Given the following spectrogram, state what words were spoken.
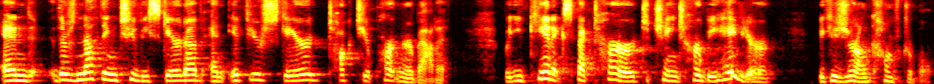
And there's nothing to be scared of. And if you're scared, talk to your partner about it but you can't expect her to change her behavior because you're uncomfortable.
